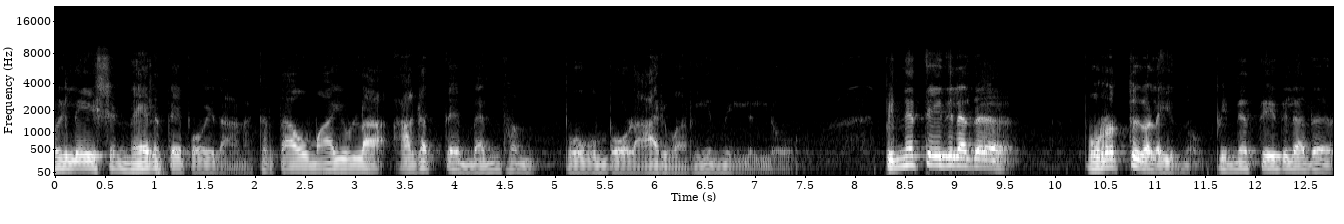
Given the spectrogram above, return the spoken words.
റിലേഷൻ നേരത്തെ പോയതാണ്. കർത്താവുമായുള്ള അകത്തെ ബന്ധം പോകുമ്പോൾ ആരും അറിയുന്നില്ലല്ലോ. പിന്നത്തേതിലത് പുറത്തു കളയുന്നു. പിന്നത്തേതിലത്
